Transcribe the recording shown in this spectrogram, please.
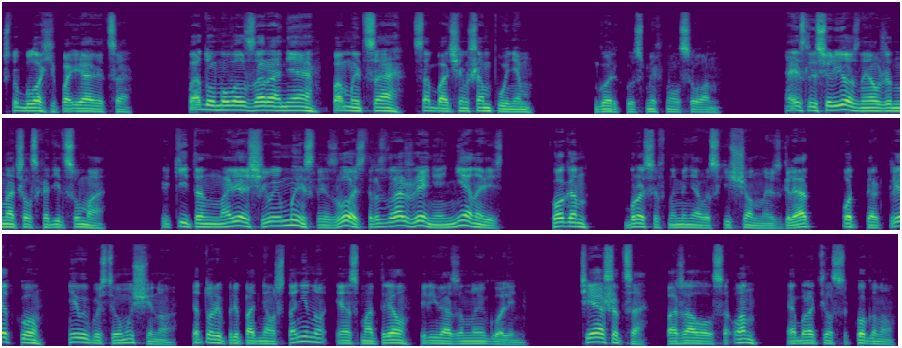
что блохи появятся. Подумывал заранее помыться собачьим шампунем. Горько усмехнулся он. А если серьезно, я уже начал сходить с ума. Какие-то навязчивые мысли, злость, раздражение, ненависть. Коган, бросив на меня восхищенный взгляд, отпер клетку и выпустил мужчину, который приподнял штанину и осмотрел перевязанную голень. «Чешется!» — пожаловался он и обратился к Когану.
